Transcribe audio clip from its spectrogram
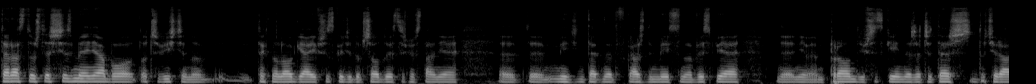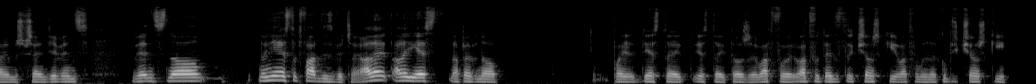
Teraz to już też się zmienia, bo oczywiście no, technologia i wszystko idzie do przodu, jesteśmy w stanie mieć internet w każdym miejscu na wyspie, nie wiem, prąd i wszystkie inne rzeczy też docierają już wszędzie, więc, więc no, no nie jest to twardy zwyczaj, ale, ale jest na pewno jest tutaj, jest tutaj to, że łatwo, łatwo tutaj dostać książki, łatwo można kupić książki,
